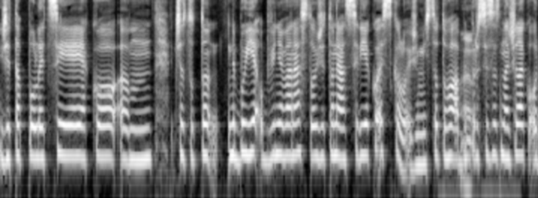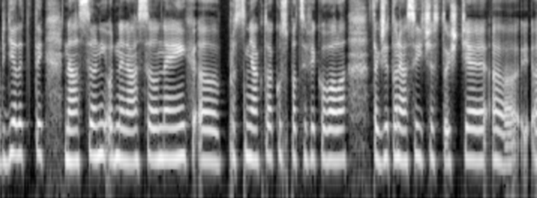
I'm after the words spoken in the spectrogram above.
že ta policie jako um, často to, nebo je obvinovaná z toho, že to násilí jako eskaluje, že místo toho, aby Jo. prostě se snažila jako oddělit ty násilný od nenásilných, eh, prostě nějak to jako spacifikovala, takže to násilí často ještě eh, eh,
